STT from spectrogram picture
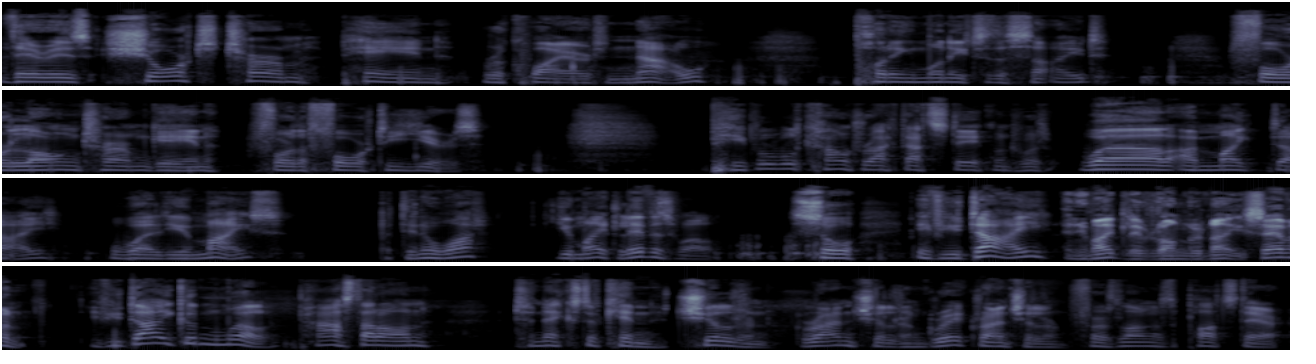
There is short term pain required now, putting money to the side for long term gain for the 40 years. People will counteract that statement with, well, I might die. Well, you might, but you know what? You might live as well. So if you die, And you might live longer than 97. if you die good and well, pass that on to next of kin, children, grandchildren, great grandchildren, for as long as the pot's there.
